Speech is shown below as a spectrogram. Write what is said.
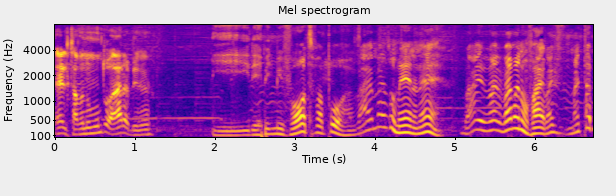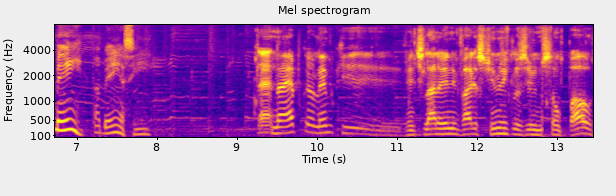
É, ele tava no mundo árabe, né? E de repente me volta e fala, porra, vai mais ou menos, né? Vai, vai, vai, mas não vai, mas, mas tá bem, tá bem assim. É, na época eu lembro que ventilaram ele em vários times, inclusive no São Paulo.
